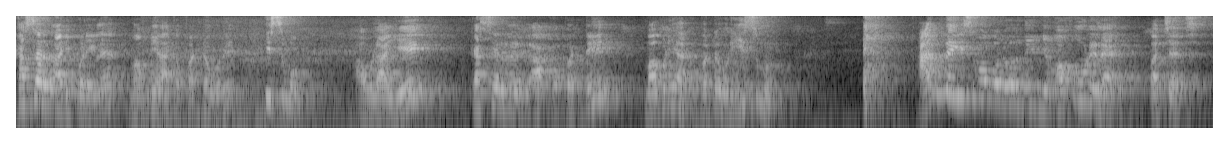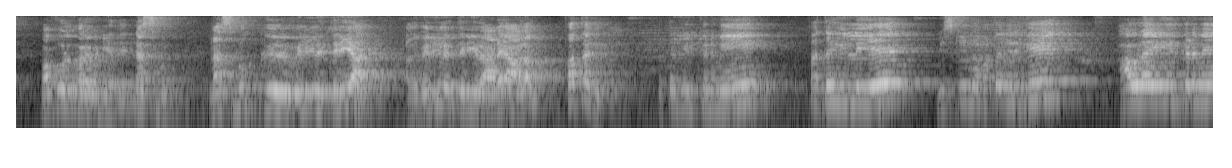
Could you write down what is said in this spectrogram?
கசர் அடிப்படையில் மப்னி ஆக்கப்பட்ட ஒரு இஸ்மு. அவுலாயி கசர் ஆக்கப்பட்டு மப்னி ஆக்கப்பட்ட ஒரு இஸ்மு. அந்த இஸ்மை கொண்டு வந்து இங்கே மஃபூலில் வச்சாச்சு. மஃபூலுக்கு வர வேண்டியது நஸ்புக் நஸ்புக்கு வெளியில் தெரியாது. அது வெளியில் தெரிகிற அடையாளம் பத்தகு பத்தகு இருக்கணுமே. பத்தகு இல்லையே. மிஸ்கின்ல பத்தகு இருக்கு. ஹவுலாயி இருக்கணுமே.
